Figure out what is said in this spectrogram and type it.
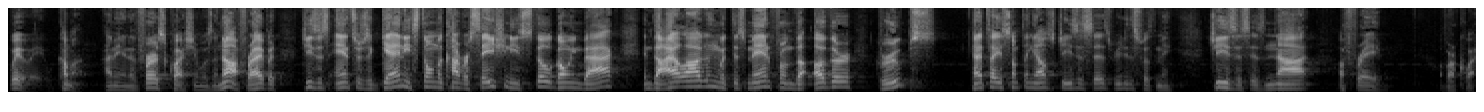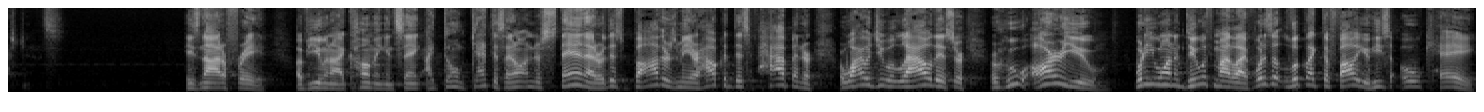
Wait, wait, come on. I mean, the first question was enough, right? But Jesus answers again. He's still in the conversation. He's still going back and dialoguing with this man from the other groups. Can I tell you something else Jesus is? Read this with me. Jesus is not afraid of our questions. He's not afraid of you and I coming and saying, I don't get this, I don't understand that, or this bothers me, or how could this have happened, or, or why would you allow this, or, or who are you? What do you want to do with my life? What does it look like to follow you? He's okay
